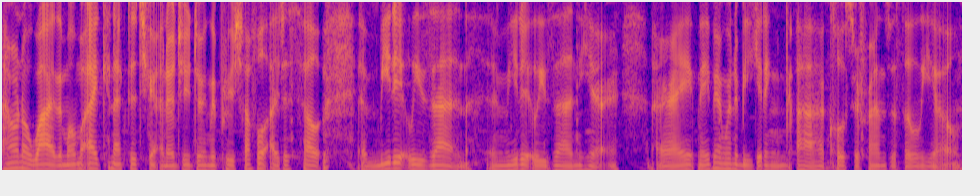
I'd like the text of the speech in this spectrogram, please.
I don't know why. The moment I connected to your energy during the pre-shuffle, I just felt immediately zen, immediately zen here. All right. Maybe I'm going to be getting uh, closer friends with the Leo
